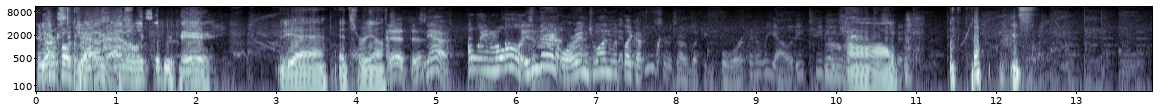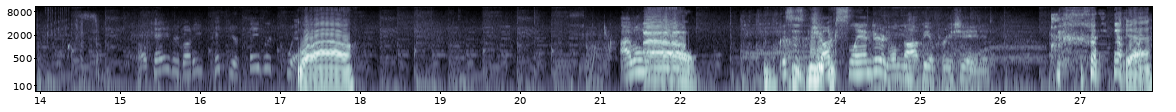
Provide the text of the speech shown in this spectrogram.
They were both crown jazz. kind of looks like your hair. Yeah, it's real. Yeah, it does. Yeah. Holy moly! Isn't there an orange one with like a? producers are looking for in a reality TV oh. show Okay, everybody, pick your favorite quip. Wow. I won't. Wow. This is jug slander and will not be appreciated. Yeah.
